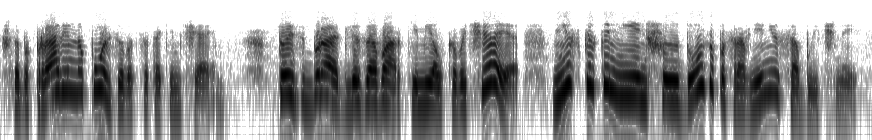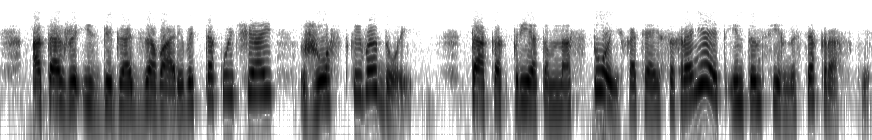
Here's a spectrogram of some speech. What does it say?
чтобы правильно пользоваться таким чаем. То есть брать для заварки мелкого чая несколько меньшую дозу по сравнению с обычной – а также избегать заваривать такой чай жесткой водой, так как при этом настой, хотя и сохраняет интенсивность окраски,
